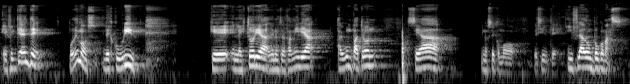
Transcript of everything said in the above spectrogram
efectivamente podemos descubrir que en la historia de nuestra familia algún patrón se ha, no sé cómo decirte, inflado un poco más.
